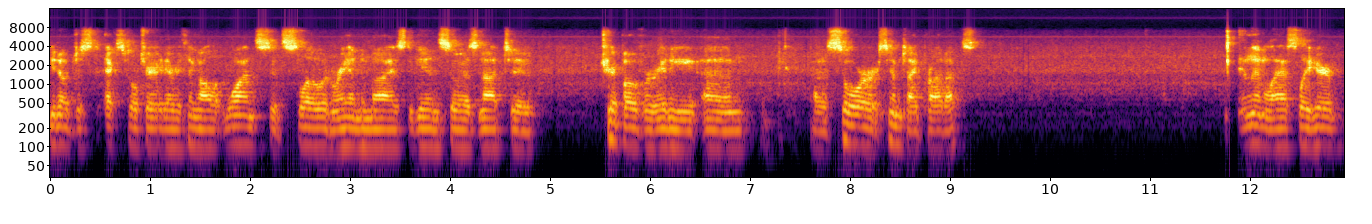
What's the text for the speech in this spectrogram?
You don't just exfiltrate everything all at once. It's slow and randomized again so as not to trip over any um, uh, SOAR or SIEM type products. And then lastly here,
